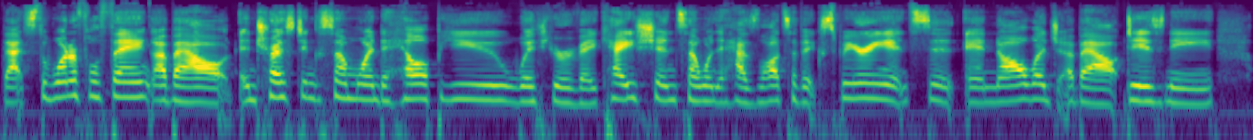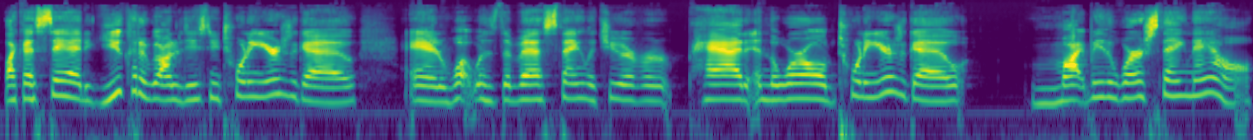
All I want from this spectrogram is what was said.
that's the wonderful thing about entrusting someone to help you with your vacation, someone that has lots of experience and knowledge about Disney. Like I said, you could have gone to Disney 20 years ago and what was the best thing that you ever had in the world 20 years ago might be the worst thing now.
